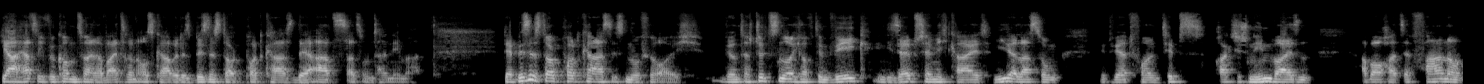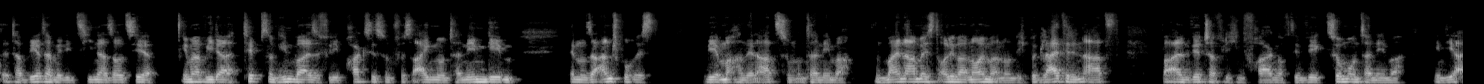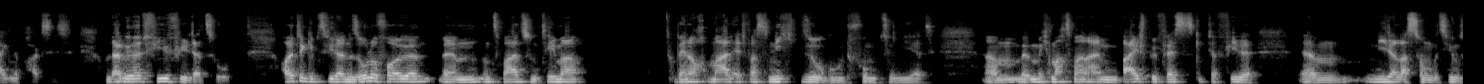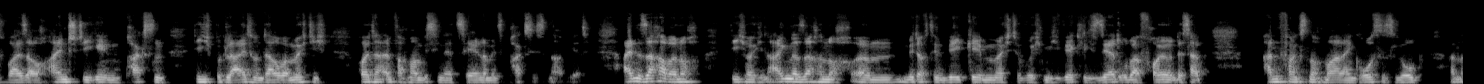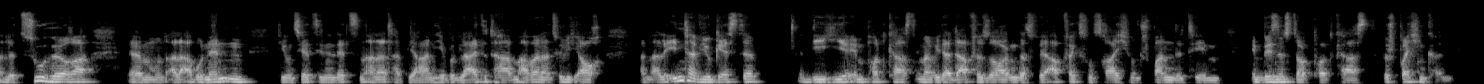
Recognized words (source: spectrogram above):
Ja, herzlich willkommen zu einer weiteren Ausgabe des Business Talk Podcast Der Arzt als Unternehmer. Der Business Talk Podcast ist nur für euch. Wir unterstützen euch auf dem Weg in die Selbstständigkeit, Niederlassung mit wertvollen Tipps, praktischen Hinweisen, aber auch als erfahrener und etablierter Mediziner soll es hier immer wieder Tipps und Hinweise für die Praxis und fürs eigene Unternehmen geben, denn unser Anspruch ist, wir machen den Arzt zum Unternehmer. Und mein Name ist Oliver Neumann und ich begleite den Arzt bei allen wirtschaftlichen Fragen auf dem Weg zum Unternehmer in die eigene Praxis. Und da gehört viel, viel dazu. Heute gibt es wieder eine Solo-Folge ähm, und zwar zum Thema, wenn auch mal etwas nicht so gut funktioniert. Ähm, ich mache es mal an einem Beispiel fest. Es gibt ja viele ähm, Niederlassungen beziehungsweise auch Einstiege in Praxen, die ich begleite und darüber möchte ich heute einfach mal ein bisschen erzählen, damit es praxisnah wird. Eine Sache aber noch, die ich euch in eigener Sache noch ähm, mit auf den Weg geben möchte, wo ich mich wirklich sehr drüber freue und deshalb anfangs nochmal ein großes Lob an alle Zuhörer ähm, und alle Abonnenten, die uns jetzt in den letzten anderthalb Jahren hier begleitet haben, aber natürlich auch an alle Interviewgäste, die hier im Podcast immer wieder dafür sorgen, dass wir abwechslungsreiche und spannende Themen im Business Doc Podcast besprechen können.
